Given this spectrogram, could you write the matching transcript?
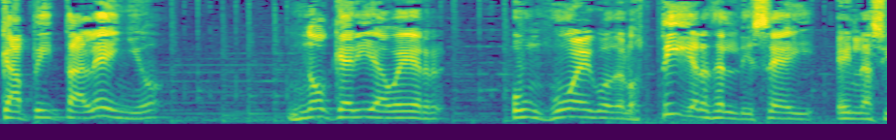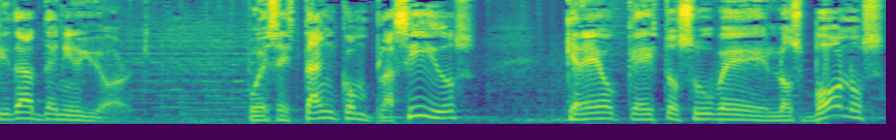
capitaleño no quería ver un juego de los Tigres del Licey en la ciudad de New York. Pues están complacidos. Creo que esto sube los bonos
